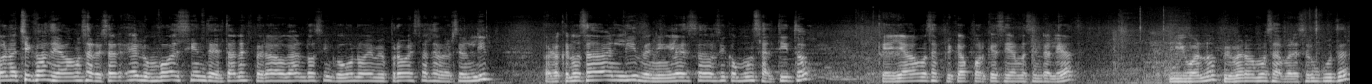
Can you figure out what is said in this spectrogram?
bueno chicos, ya vamos a realizar el unboxing del tan esperado GAN 251M Pro. Esta es la versión LIP. Para los que no saben, LIP en inglés es así como un saltito. Que ya vamos a explicar por qué se llama así en realidad. Y bueno, primero vamos a aparecer un cúter.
